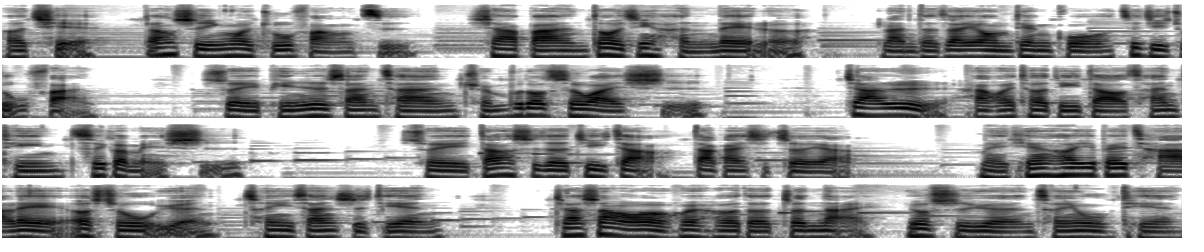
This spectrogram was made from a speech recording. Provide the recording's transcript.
而且当时因为租房子，下班都已经很累了，懒得再用电锅自己煮饭。所以平日三餐全部都吃外食，假日还会特地到餐厅吃个美食。所以当时的记账大概是这样：每天喝一杯茶类二十五元乘以三十天，加上偶尔会喝的真奶六十元乘以五天，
